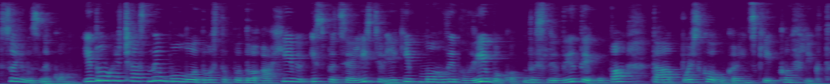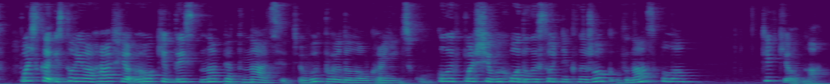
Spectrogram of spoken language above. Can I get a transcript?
союзником. І довгий час не було доступу до архівів і спеціалістів, які б могли глибоко дослідити УПА та польсько-український конфлікт. Польська історіографія років десь на 15 випередила українську. Коли в Польщі виходили сотні книжок, в нас була тільки одна.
